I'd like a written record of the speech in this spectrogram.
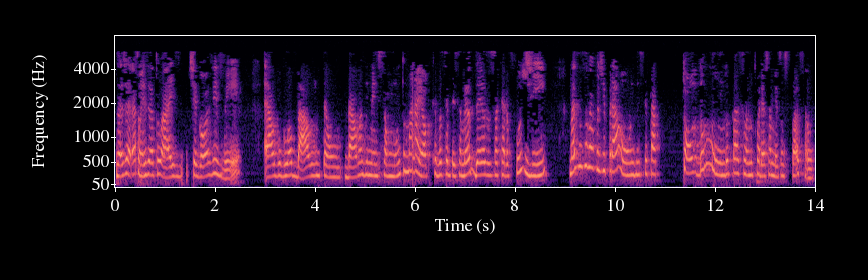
nas gerações atuais chegou a viver. É algo global, então dá uma dimensão muito maior, porque você pensa, meu Deus, eu só quero fugir. Mas você vai fugir para onde? Se está todo mundo passando por essa mesma situação.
